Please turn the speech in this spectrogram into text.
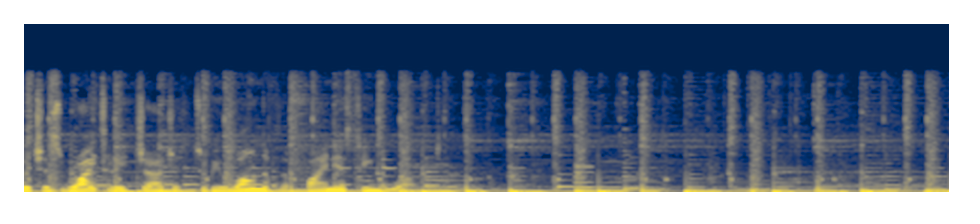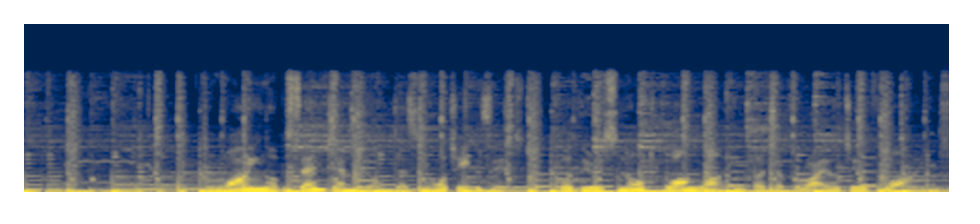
which is rightly judged to be one of the finest in the world. The wine of Saint-Emilion does not exist, for there is not one wine but a variety of wines.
